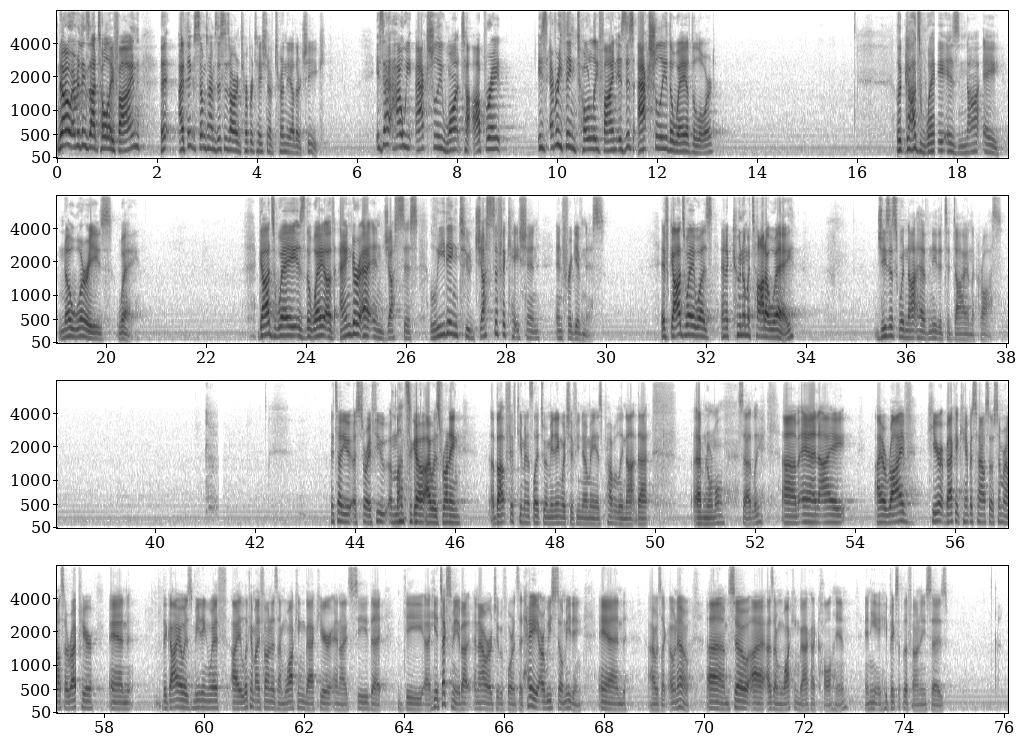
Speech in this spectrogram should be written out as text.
No, everything's not totally fine. Eh, I think sometimes this is our interpretation of turn the other cheek. Is that how we actually want to operate? Is everything totally fine? Is this actually the way of the Lord? Look, God's way is not a no worries way. God's way is the way of anger at injustice, leading to justification and forgiveness. If God's way was an Hakuna Matata way, Jesus would not have needed to die on the cross. Let me tell you a story. A few months ago, I was running about 15 minutes late to a meeting, which, if you know me, is probably not that abnormal, sadly. Um, and I, I arrive here back at Campus House, so somewhere else. I arrived here, and the guy I was meeting with, I look at my phone as I'm walking back here, and I see that the uh, he had texted me about an hour or two before and said, "Hey, are we still meeting?" And I was like, "Oh no." Um, so I, as I'm walking back, I call him, and he he picks up the phone and he says,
